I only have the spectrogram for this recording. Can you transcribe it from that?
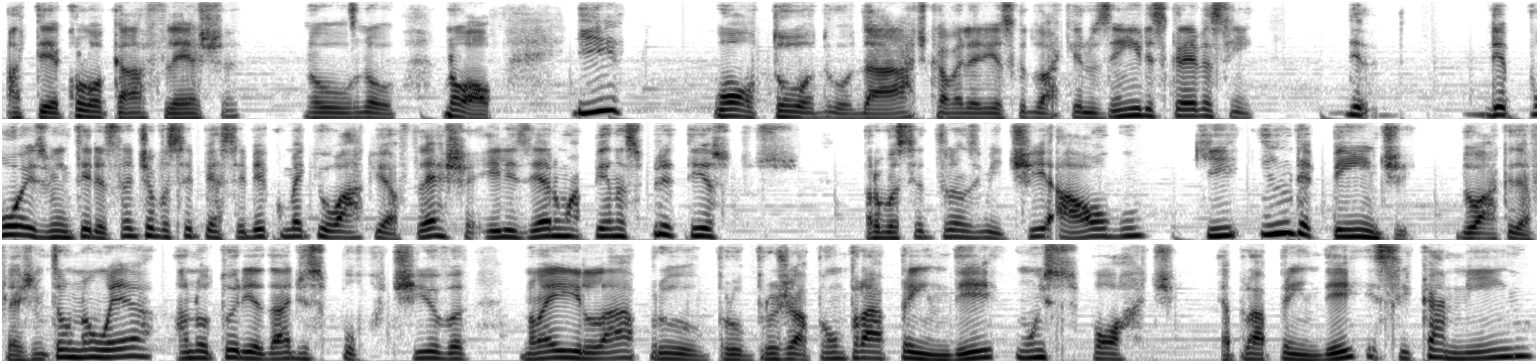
até colocar a flecha no, no, no alvo. E o autor do, da arte cavalheiresca do Arqueiro Zen, ele escreve assim: de, depois, o interessante é você perceber como é que o arco e a flecha eles eram apenas pretextos para você transmitir algo que independe do arco e da flecha. Então não é a notoriedade esportiva, não é ir lá pro, pro Japão para aprender um esporte, é para aprender esse caminho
